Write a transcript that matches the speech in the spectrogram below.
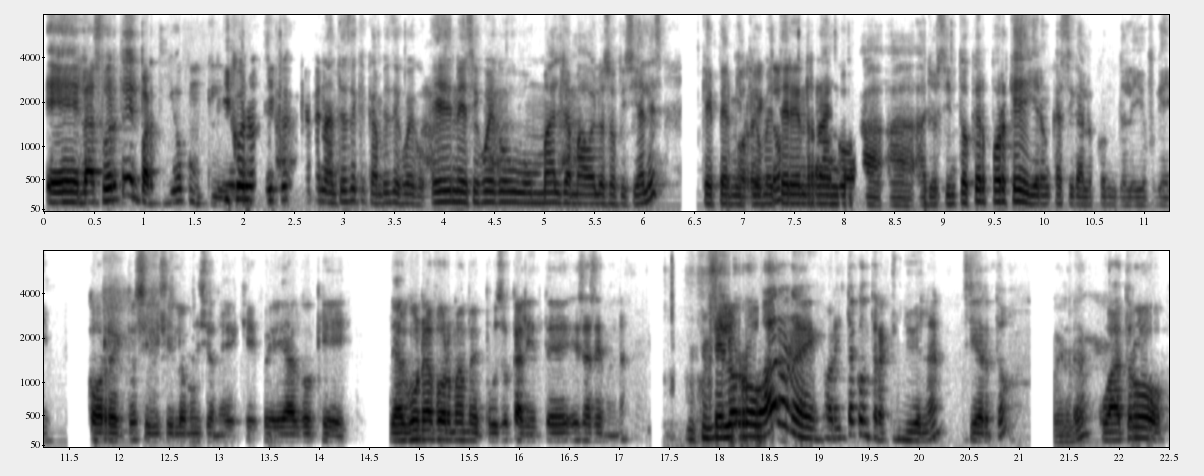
Eh, la suerte del partido con Cleveland. Y, antes de que cambies de juego, en ese juego hubo un mal llamado de los oficiales que permitió meter en rango a, Justin Tucker porque debieron castigarlo con delay of game. Correcto, sí, sí lo mencioné, que fue algo que de alguna forma me puso caliente esa semana. Se lo robaron ahorita contra Cleveland, ¿cierto? ¿Verdad? Cuatro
